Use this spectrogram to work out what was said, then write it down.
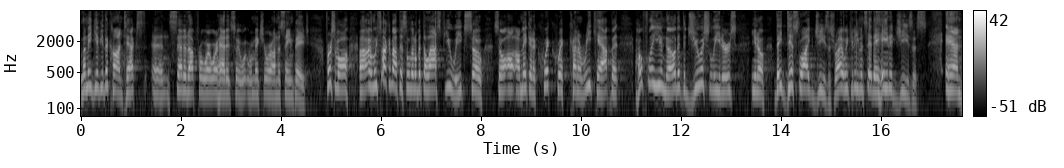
Let me give you the context and set it up for where we're headed so we'll make sure we're on the same page. First of all, uh, and we've talked about this a little bit the last few weeks, so, so I'll, I'll make it a quick, quick kind of recap, but hopefully you know that the Jewish leaders, you know, they disliked Jesus, right? We could even say they hated Jesus. And,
